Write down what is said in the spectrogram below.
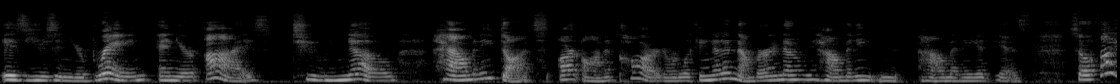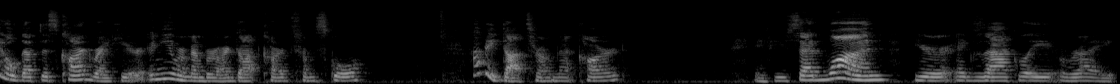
is using your brain and your eyes to know how many dots are on a card or looking at a number and knowing how many how many it is. So if I hold up this card right here and you remember our dot cards from school, how many dots are on that card? If you said one, you're exactly right.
